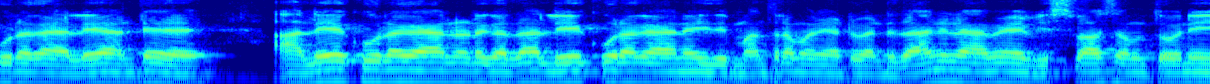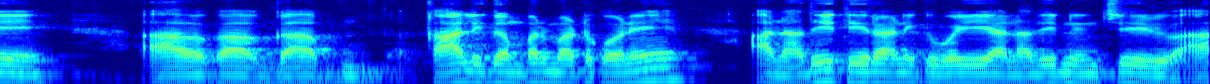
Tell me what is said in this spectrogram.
కూరగాయ లే అంటే ఆ లే కూరగాయ అన్నాడు కదా లే కూరగాయ అనే ఇది మంత్రం అనేటువంటి దానిని ఆమె విశ్వాసంతో ఆ ఒక గ- కాలి గంపని పట్టుకొని ఆ నదీ తీరానికి పోయి ఆ నది నుంచి ఆ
